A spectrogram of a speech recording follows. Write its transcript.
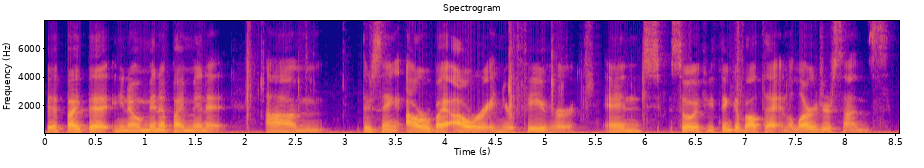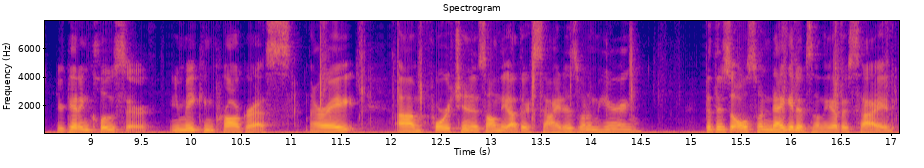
bit by bit, you know, minute by minute. Um, they're saying hour by hour in your favor. And so if you think about that in a larger sense, you're getting closer. You're making progress. All right. Um, fortune is on the other side, is what I'm hearing. But there's also negatives on the other side.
